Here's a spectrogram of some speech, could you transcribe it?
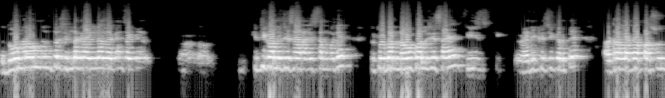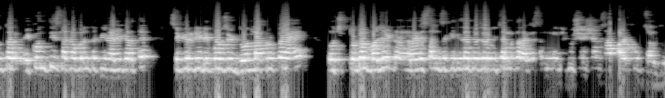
तर दोन राऊंड नंतर शिल्लक राहिलेल्या जागांसाठी किती कॉलेजेस आहे राजस्थानमध्ये? तर टोटल नऊ कॉलेजेस आहे. फीज व्हॅरी कशी करते? अठरा लाखापासून तर एकोणतीस लाखापर्यंत फी व्हॅरी करते. सिक्युरिटी डिपॉझिट दोन लाख रुपये आहे. टोटल बजेट राजस्थानचं किती जाते जर विचारलं तर राजस्थानमध्ये निगोशिएशन हा पार्ट खूप चालतो.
